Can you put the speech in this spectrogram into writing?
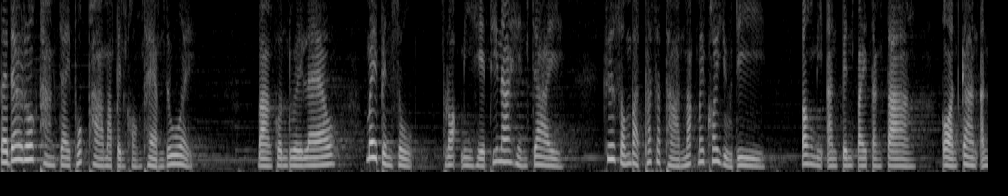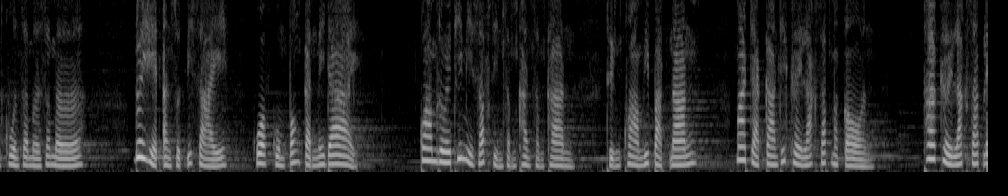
แต่ได้โรคทางใจพกพามาเป็นของแถมด้วย บางคนรวยแล้ว ไม่เป็นสุข เพราะมีเหตุที่น่าเห็นใจ คือสมบัติพัสถานมักไม่ค่อยอยู่ดี ต้องมีอันเป็นไปต่างๆ ก่อนการอันควรเสมอๆ ด้วยเหตุอันสุดวิสัย ควบคุมป้องกันไม่ได้ ความรวยที่มีทรัพย์สินสำคัญสำคัญ ถึงความวิบัตินั้น มาจากการที่เคยลักทรัพย์มาก่อน ถ้าเคยลักทรัพย์เ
